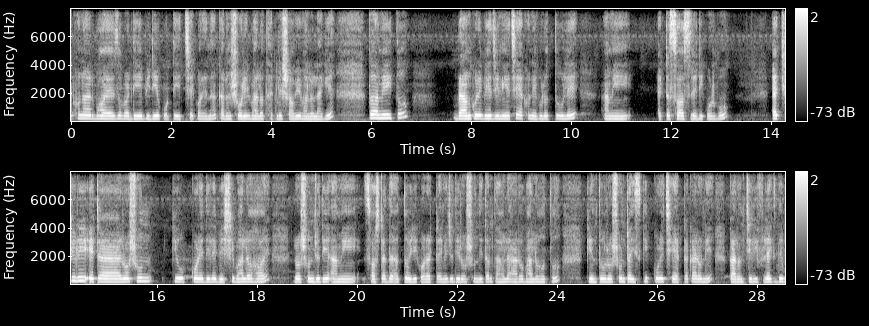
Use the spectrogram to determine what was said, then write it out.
এখন আর ভয়েস ওভার দিয়ে ভিডিও করতে ইচ্ছে করে না, কারণ শরীর ভালো থাকলে সবই ভালো লাগে। তো আমি এই তো ব্রাউন করে ভেজে নিয়েছি, এখন এগুলো তুলে আমি একটা সস রেডি করব। অ্যাকচুয়ালি এটা রসুন কিউব করে দিলে বেশি ভালো হয়। রসুন যদি আমি সসটা তৈরি করার টাইমে যদি রসুন দিতাম তাহলে আরও ভালো হতো। কিন্তু রসুনটা স্কিপ করেছি একটা কারণে, কারণ চিলি ফ্লেক্স দেব,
